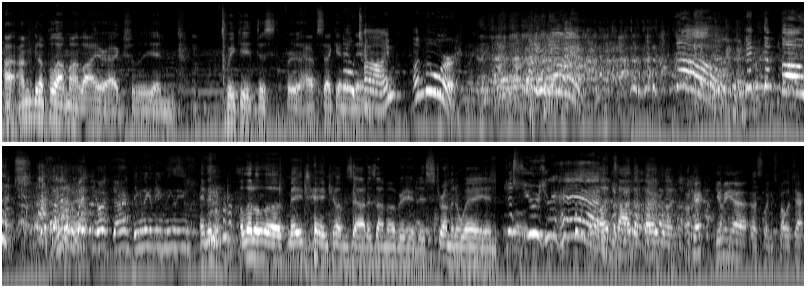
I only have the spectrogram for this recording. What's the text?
I, I'm gonna pull out my lyre actually and tweak it just for a half second, No and then time. Unmoor. What are you doing? No! Get the boat! wet your darn ding ding ding ding ding. And then a little uh, mage hand comes out as I'm over here just strumming away and Just use your hand. we'll untie the third one. Okay, give me a, a like a spell attack.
